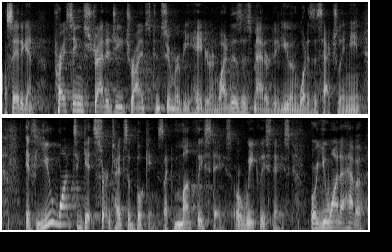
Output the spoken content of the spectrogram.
I'll say it again. Pricing strategy drives consumer behavior. And why does this matter to you and what does this actually mean? If you want to get certain types of bookings, like monthly stays or weekly stays, or you want to have a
